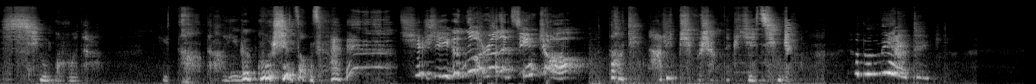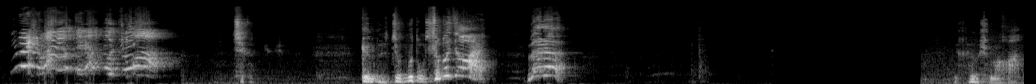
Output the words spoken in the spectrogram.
姓顾的，你堂堂一个顾氏总裁，却是一个懦弱的情种。到底哪里比不上那个叶倾城？他都那样对，你为什么还要对他付出？这个女人根本就不懂什么叫爱。来人！你还有什么话，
